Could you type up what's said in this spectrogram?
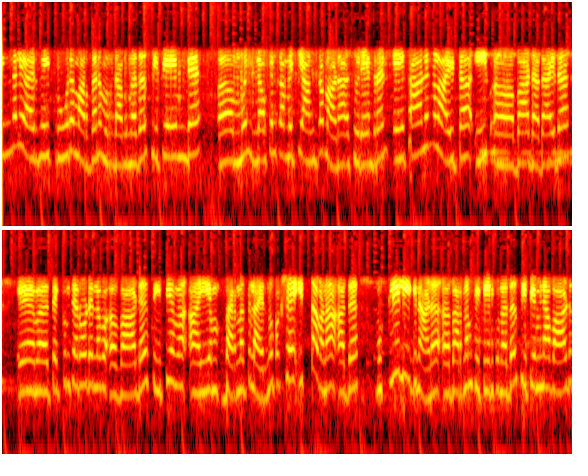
ഇന്നലെയായിരുന്നു ഈ ക്രൂര മർദ്ദനം ഉണ്ടാകുന്നത്. സി പി ഐ എമ്മിന്റെ മുൻ ലോക്കൽ കമ്മിറ്റി അംഗമാണ് സുരേന്ദ്രൻ. കാലങ്ങളായിട്ട് ഈ വാർഡ് അതായത് തെക്കും ചെറോട് എന്ന ward C P M I M ഭരണത്തിലായിരുന്നു. പക്ഷേ ഇത്തവണ അത് മുസ്ലിം ലീഗിനാണ് ഭരണം കിട്ടിയിരിക്കുന്നത്. സി പി എമ്മിന് ആ വാർഡ്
